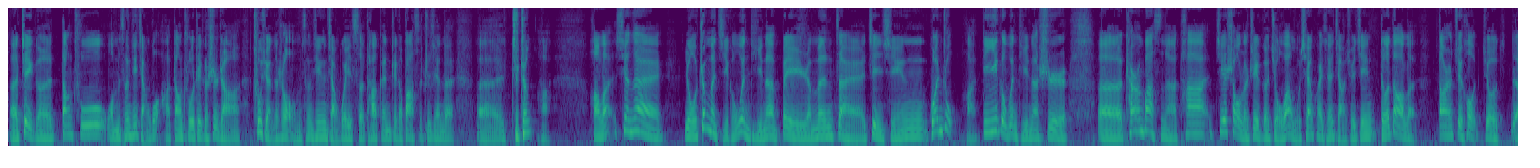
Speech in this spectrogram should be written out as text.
呃，这个当初我们曾经讲过啊，当初这个市长初选的时候，我们曾经讲过一次他跟这个 Bus 之间的呃之争哈。好了，现在有这么几个问题呢，被人们在进行关注啊。第一个问题呢是，呃，Karen Bass 呢，他接受了这个九万五千块钱奖学金，得到了，当然最后就呃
